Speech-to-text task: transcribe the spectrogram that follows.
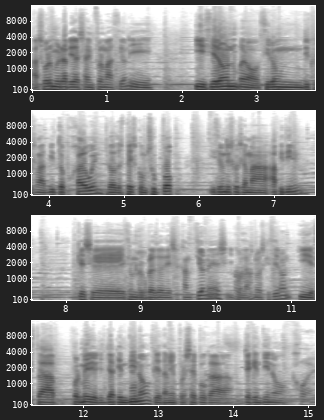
absorber muy rápido esa información y, y hicieron, bueno, hicieron un disco que se llama Beat of Halloween, pero después con Sub Pop hicieron un disco que se llama Happy Teen, que se hizo un recopilatorio de esas canciones y con Ajá. las nuevas que hicieron y está por medio Jack Endino, que también por esa época Jack Endino Joder,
